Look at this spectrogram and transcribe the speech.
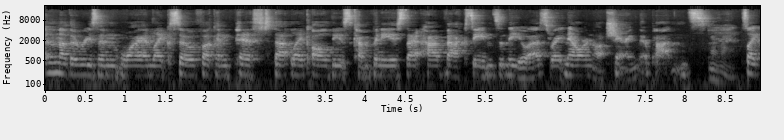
another reason why I'm like so fucking pissed that like all these companies that have vaccines in the US right now are not sharing their patents. Mhm. It's like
